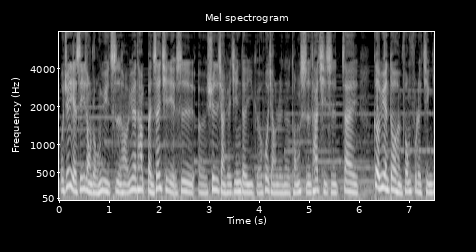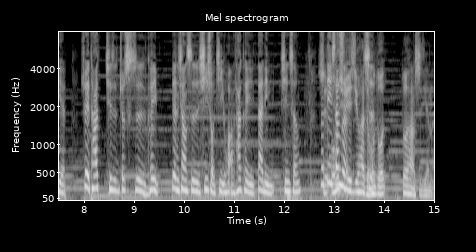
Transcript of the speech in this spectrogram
我觉得也是一种荣誉制哈，因为他本身其实也是呃旭日奖学金的一个获奖人的同时，他其实在各院都有很丰富的经验，所以他其实就是可以变得像是携手计划，他可以带领新生。那第三个旭日计划总共多多长时间了？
